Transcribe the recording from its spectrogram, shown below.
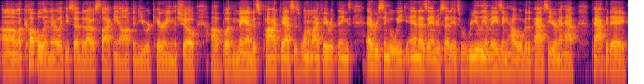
um, a couple in there, like you said, that I was slacking off and you were carrying the show. Uh, but man, this podcast is one of my favorite things every single week. And as Andrew said, it's really amazing how over the past year and a half, Pack a Day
